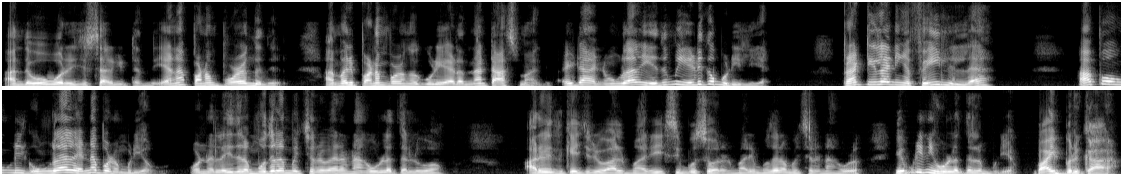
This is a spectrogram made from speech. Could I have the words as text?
அந்த ஒவ்வொரு ரெஜிஸ்டார்கிட்டேருந்து? ஏன்னா பணம் புழங்குது. அது மாதிரி பணம் புழங்கக்கூடிய இடம் தான் டாஸ்மாக். ரைட்டா? உங்களால் எதுவுமே எடுக்க முடியலையே. ப்ராக்டிக்கலாக நீங்கள் ஃபெயில் இல்லை. அப்போது உங்களுக்கு உங்களால் என்ன பண்ண முடியும்? ஒன்றும் இல்லை. இதில் முதலமைச்சரை வேற நாங்கள் உள்ளே தள்ளுவோம். அரவிந்த் கெஜ்ரிவால் மாதிரி சிபு சோரன் மாதிரி முதலமைச்சரை நாங்கள் எப்படி நீ உள்ள தள்ள முடியும்? வாய்ப்பு இருக்கா?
